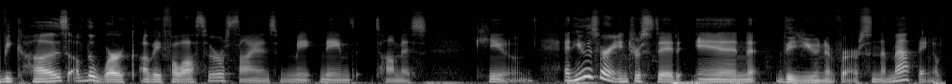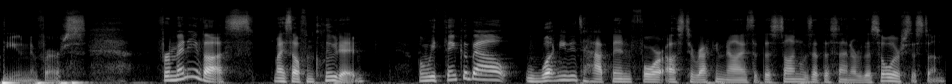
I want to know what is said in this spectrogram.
because of the work of a philosopher of science ma- named Thomas Kuhn. And he was very interested in the universe and the mapping of the universe. For many of us, myself included, when we think about what needed to happen for us to recognize that the sun was at the center of the solar system,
